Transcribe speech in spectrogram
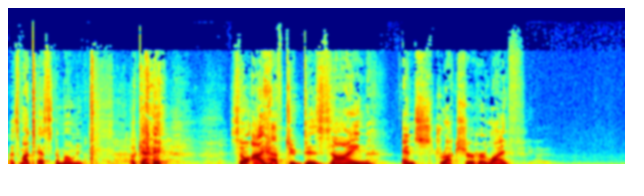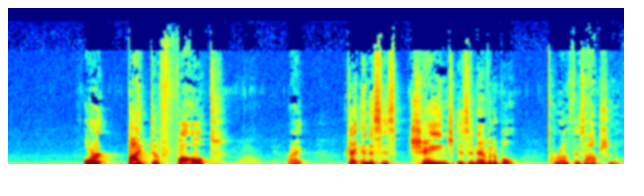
that's my testimony. Okay? So I have to design and structure her life or by default, right? Okay, and this is change is inevitable, growth is optional.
